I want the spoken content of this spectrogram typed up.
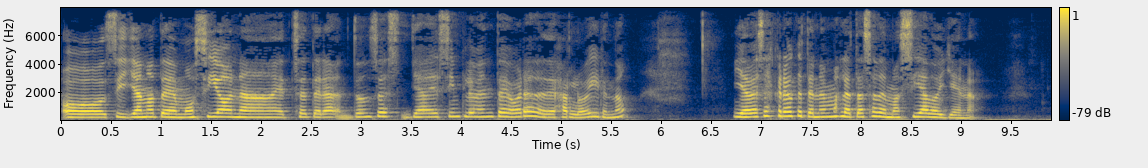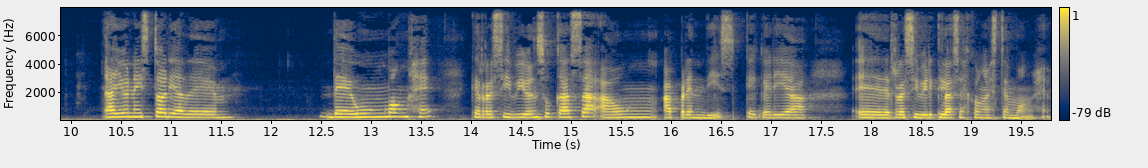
o si ya no te emociona, etcétera, entonces ya es simplemente hora de dejarlo ir, ¿no? Y a veces creo que tenemos la taza demasiado llena. Hay una historia de, de un monje que recibió en su casa a un aprendiz que quería eh, recibir clases con este monje.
